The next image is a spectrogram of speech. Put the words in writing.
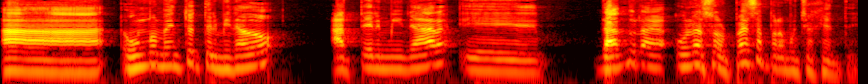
a un momento determinado a terminar eh, dando una, sorpresa para mucha gente.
